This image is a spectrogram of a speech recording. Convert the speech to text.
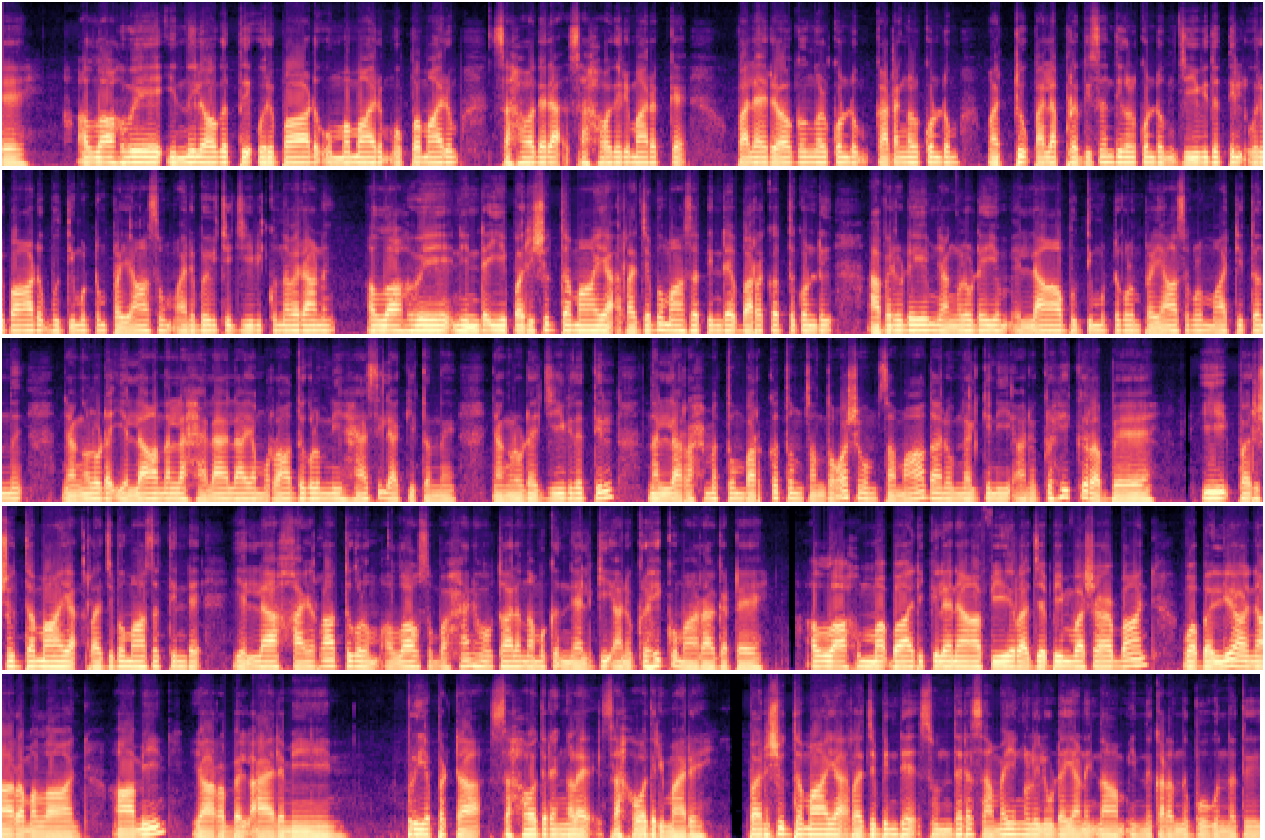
അള്ളാഹുവെ ഇന്ന് ലോകത്ത് ഒരുപാട് ഉമ്മമാരും ഉപ്പമാരും സഹോദര സഹോദരിമാരൊക്കെ പല രോഗങ്ങൾ കൊണ്ടും കടങ്ങൾ കൊണ്ടും മറ്റു പല പ്രതിസന്ധികൾ കൊണ്ടും ജീവിതത്തിൽ ഒരുപാട് ബുദ്ധിമുട്ടും പ്രയാസവും അനുഭവിച്ച് ജീവിക്കുന്നവരാണ്. അള്ളാഹുവെ നിന്റെ ഈ പരിശുദ്ധമായ റജബ് മാസത്തിന്റെ ബറക്കത്ത് കൊണ്ട് അവരുടെയും ഞങ്ങളുടെയും എല്ലാ ബുദ്ധിമുട്ടുകളും പ്രയാസങ്ങളും മാറ്റിത്തന്ന് ഞങ്ങളുടെ എല്ലാ നല്ല ഹലാലായ മുറാദുകളും നീ ഹാസിലാക്കി തന്ന് ഞങ്ങളുടെ ജീവിതത്തിൽ നല്ല റഹ്മത്തും ബർക്കത്തും സന്തോഷവും സമാധാനവും നൽകി നീ അനുഗ്രഹിക്ക് റബ്ബേ. ഈ പരിശുദ്ധമായ റജബ് മാസത്തിന്റെ എല്ലാ ഹൈറാത്തുകളും അള്ളാഹു സുബഹാനഹുത്താല നമുക്ക് നൽകി അനുഗ്രഹിക്കുമാറാകട്ടെ. അള്ളാഹുമ്മ ബാരിക് ലനാ ഫി റജബിൻ വ ഷഅബാൻ വ ബല്യനാ റമളാൻ. ആമീൻ. യാ റബ്ബൽ ആലമീൻ. പ്രിയപ്പെട്ട സഹോദരങ്ങളെ സഹോദരിമാരെ പരിശുദ്ധമായ റജബിന്റെ സുന്ദര സമയങ്ങളിലൂടെയാണ് നാം ഇന്ന് കടന്നു പോകുന്നത്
